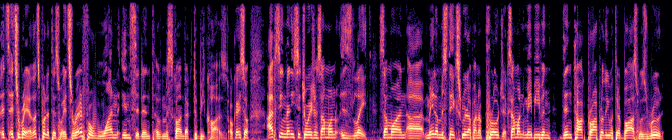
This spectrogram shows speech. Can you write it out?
it's it's rare. Let's put it this way: it's rare for one incident of misconduct to be cause. Okay, so I've seen many situations. Someone is late. Someone uh, made a mistake, screwed up on a project. Someone maybe even didn't talk properly with their boss, was rude.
